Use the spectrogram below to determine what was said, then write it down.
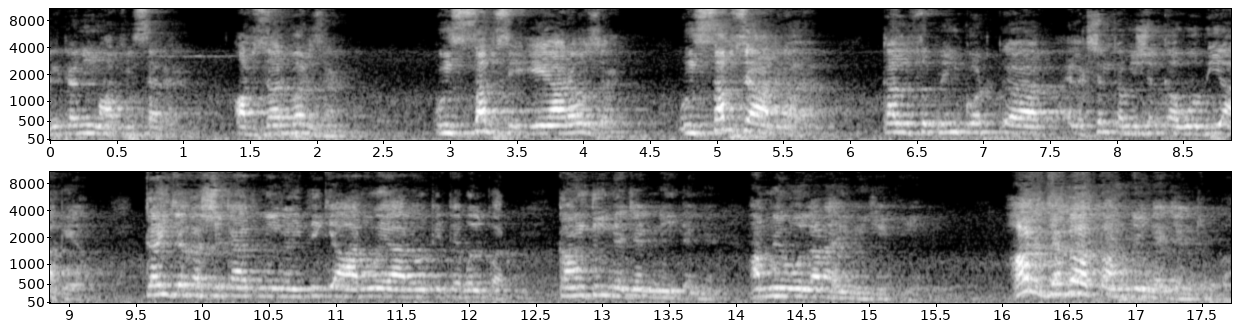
रिटर्निंग ऑफिसर हैं ऑब्जर्वर्स हैं, उन सबसे ए हैं, उन सबसे आग्रह है। कल सुप्रीम कोर्ट इलेक्शन कमीशन का वो भी आ गया। कई जगह शिकायत मिल रही थी कि आर ओ आर ओ के टेबल पर काउंटिंग एजेंट नहीं देंगे। हमने वो लड़ाई भी जीती हर जगह काउंटिंग एजेंट होगा।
